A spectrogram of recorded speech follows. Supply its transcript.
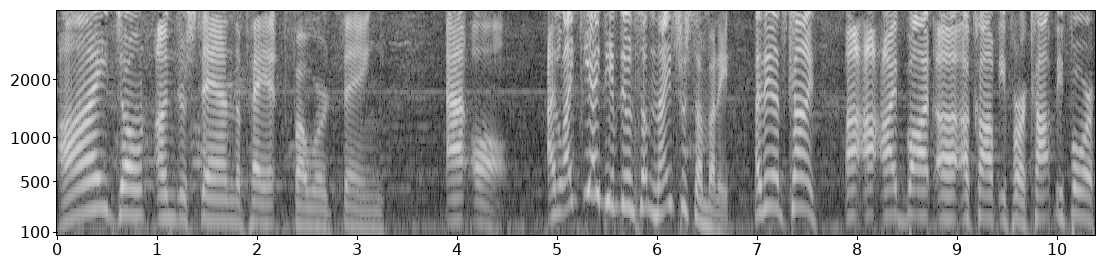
I don't understand the pay it forward thing at all. I like the idea of doing something nice for somebody. I think that's kind. Uh, I, I've bought uh, a coffee for a cop before.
